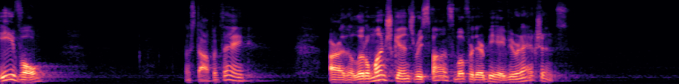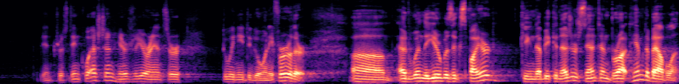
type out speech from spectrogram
evil. Now stop and think. Are the little munchkins responsible for their behavior and actions? Interesting question. Here's your answer. Do we need to go any further? Um, and when the year was expired, King Nebuchadnezzar sent and brought him to Babylon.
